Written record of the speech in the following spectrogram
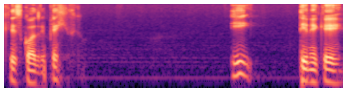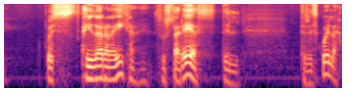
que es cuadripléjico, y tiene que pues ayudar a la hija en sus tareas de la escuela.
